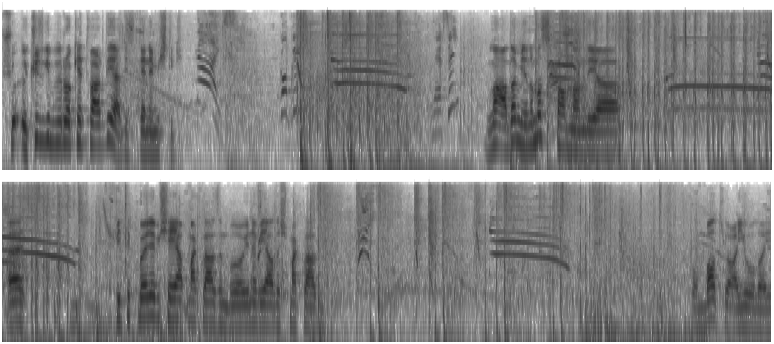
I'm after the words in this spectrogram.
Şu öküz gibi bir roket vardı ya biz denemiştik. Ulan adam yanıma spamlandı ya. Evet. Bir tık böyle bir şey yapmak lazım. Bu oyuna bir alışmak lazım. Bomba atıyor ayı olayı.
